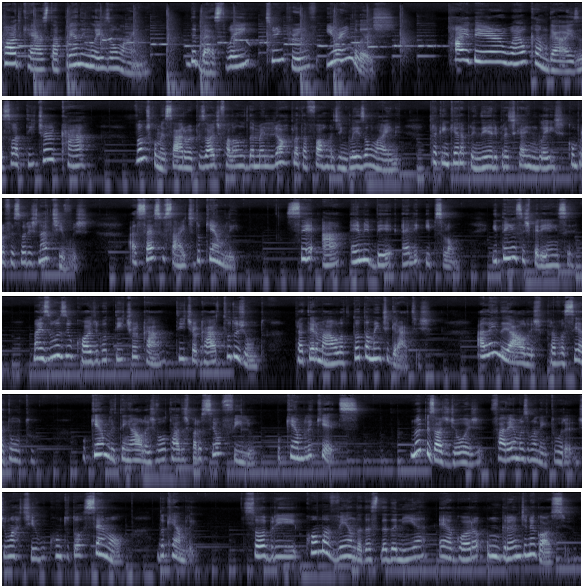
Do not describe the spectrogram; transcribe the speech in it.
Podcast Aprenda Inglês Online. The best way to improve your English. Hi there, welcome guys. Eu sou a Teacher K. Vamos começar o episódio falando da melhor plataforma de inglês online para quem quer aprender e praticar inglês com professores nativos. Acesse o site do Cambly, C-A-M-B-L-Y, e tenha essa experiência mas use o código TEACHERK, TEACHERK tudo junto, para ter uma aula totalmente grátis. Além de aulas para você adulto, o Cambly tem aulas voltadas para o seu filho, o Cambly Kids. No episódio de hoje, faremos uma leitura de um artigo com o tutor Samuel, do Cambly, sobre como a venda da cidadania é agora um grande negócio.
